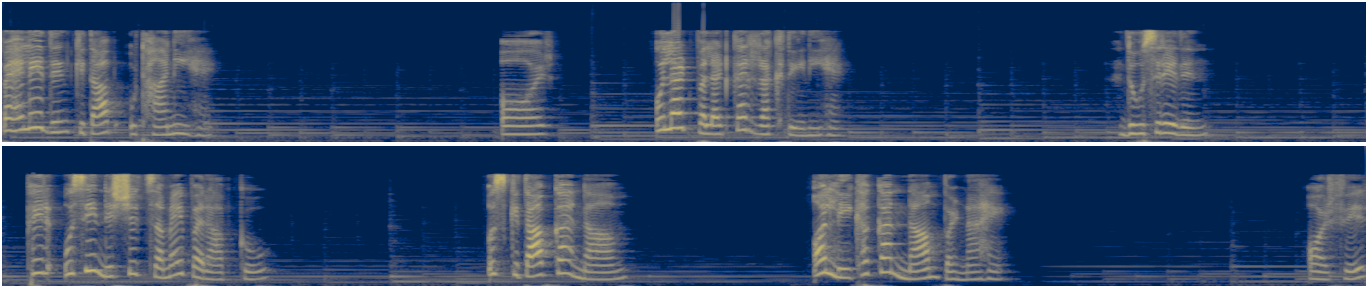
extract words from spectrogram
पहले दिन किताब उठानी है। और उलट पलट कर रख देनी है। दूसरे दिन, फिर उसी निश्चित समय पर आपको उस किताब का नाम और लेखक का नाम पढ़ना है। और फिर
